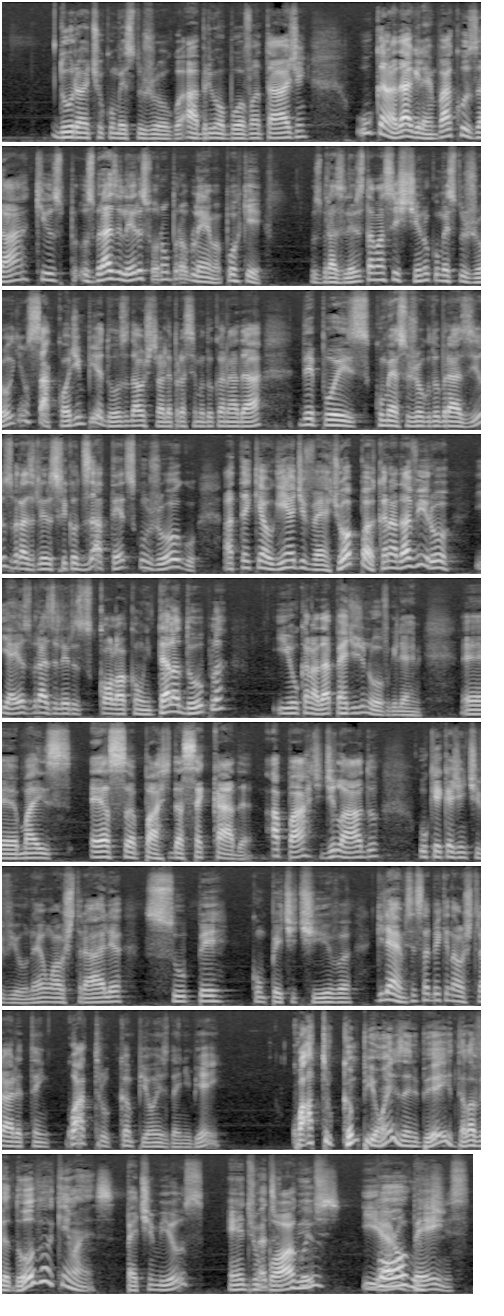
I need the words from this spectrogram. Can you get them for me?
durante o começo do jogo, abriu uma boa vantagem. O Canadá, Guilherme, vai acusar que os, os brasileiros foram um problema. Por quê? Os brasileiros estavam assistindo o começo do jogo e um sacode impiedoso da Austrália para cima do Canadá. Depois começa o jogo do Brasil, os brasileiros ficam desatentos com o jogo até que alguém adverte: opa, Canadá virou. E aí os brasileiros colocam em tela dupla e o Canadá perde de novo, Guilherme. É, mas essa parte da secada, a parte de lado, o que, que a gente viu? Né? Uma Austrália super competitiva. Guilherme, você sabia que na Austrália tem quatro campeões da NBA? Quatro campeões da NBA? Della Vedova, quem mais? Pat Mills, Andrew Bogut e Bogut. Aaron Baines.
